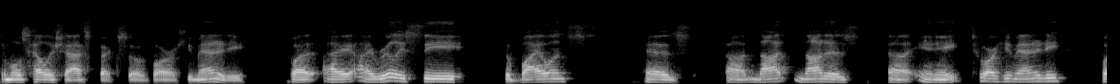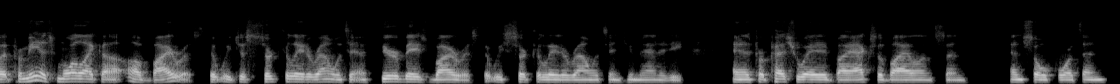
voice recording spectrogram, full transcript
the most hellish aspects of our humanity. But I, I really see the violence as uh, not not as uh, innate to our humanity, but for me, it's more like a, a virus that we just circulate around within a fear-based virus that we circulate around within humanity, and it's perpetuated by acts of violence and and so forth. And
